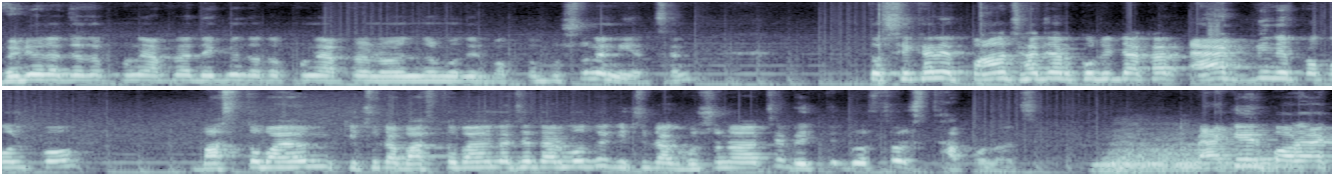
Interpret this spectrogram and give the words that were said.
ভিডিওটা যতক্ষণে আপনারা দেখবেন, ততক্ষণে আপনারা নরেন্দ্র মোদীর বক্তব্য শুনে নিয়েছেন। তো সেখানে পাঁচ হাজার কোটি টাকার একদিনে প্রকল্প, বাস্তবায়ন, কিছুটা বাস্তবায়ন আছে তার মধ্যে, কিছুটা ঘোষণা আছে, ভিত্তিপ্রস্তর স্থাপন আছে। একের পর এক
